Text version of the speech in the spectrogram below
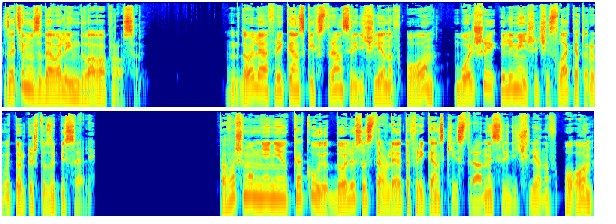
Затем мы задавали им два вопроса. Доля африканских стран среди членов ООН больше или меньше числа, которое вы только что записали? По вашему мнению, какую долю составляют африканские страны среди членов ООН?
